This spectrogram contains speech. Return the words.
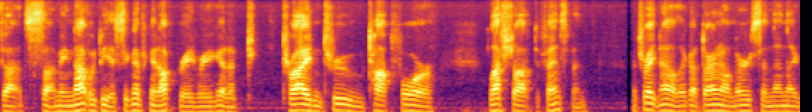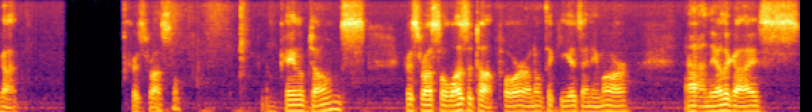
that's, I mean, that would be a significant upgrade where you get a tried and true top four left shot defenseman. Which right now they've got Darnell Nurse and then they got Kris Russell. Caleb Jones, Kris Russell was a top four. I don't think he is anymore. And the other guys,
